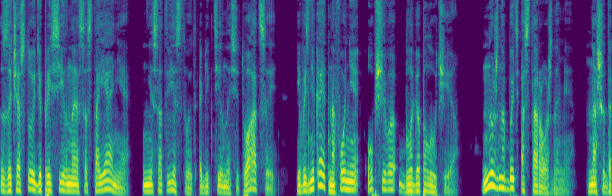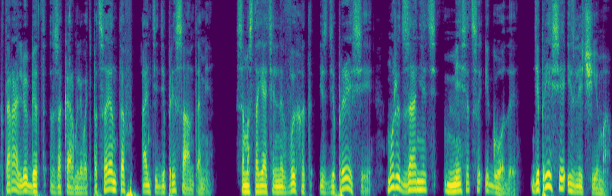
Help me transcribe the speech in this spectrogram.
зачастую депрессивное состояние не соответствует объективной ситуации и возникает на фоне общего благополучия. Нужно быть осторожными. Наши доктора любят закармливать пациентов антидепрессантами. Самостоятельный выход из депрессии может занять месяцы и годы. Депрессия излечима.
